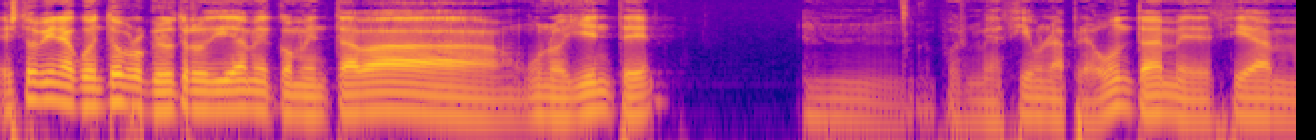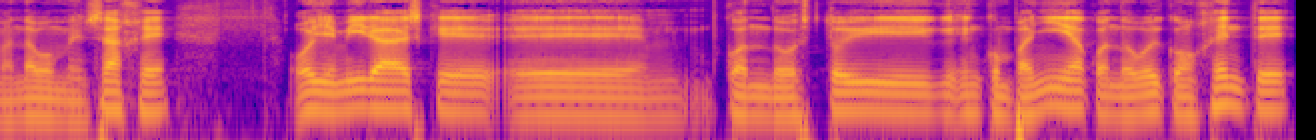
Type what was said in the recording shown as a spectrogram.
Esto viene a cuento porque el otro día me comentaba un oyente, mm, pues me hacía una pregunta, me decía, me mandaba un mensaje. Oye, mira, es que eh, cuando estoy en compañía, cuando voy con gente,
